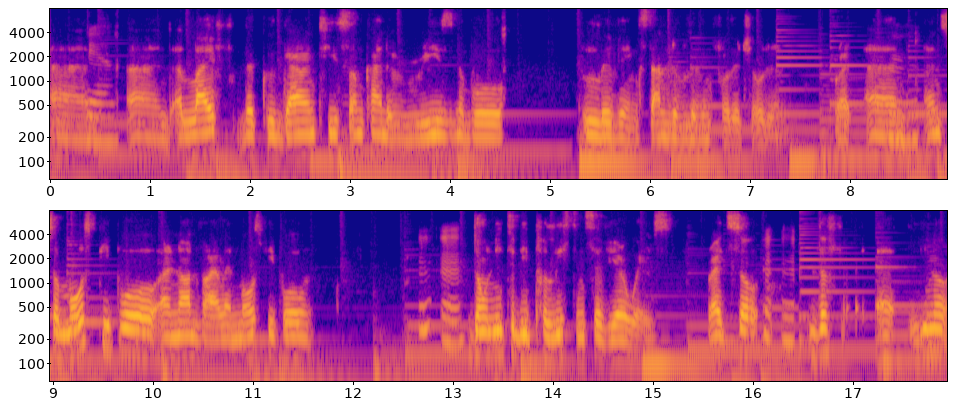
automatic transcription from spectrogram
and yeah. and a life that could guarantee some kind of reasonable living standard of living for their children right and mm and so most people are not violent most people Mm-mm. don't need to be policed in severe ways right so Mm-mm. the uh, you know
